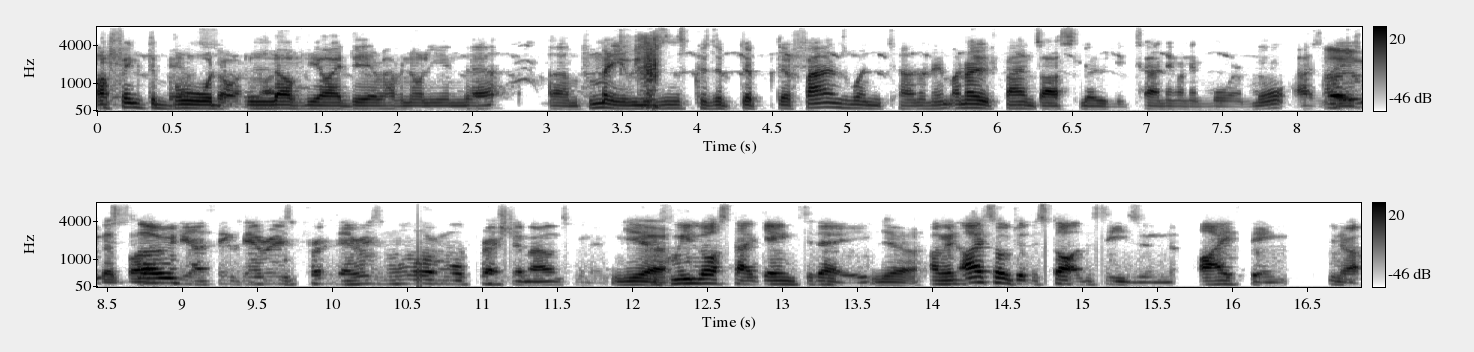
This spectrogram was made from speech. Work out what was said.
I think the board so do I. love the idea of having Ollie in there. Um, for many reasons, because the, the the fans won't turn on him. I know fans are slowly turning on him more and more as days So, go by. slowly, I think there is pre- there is more and more pressure mounting on him. Yeah, If we lost that game today, yeah, I mean, I told you at the start of the season, I think, you know,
